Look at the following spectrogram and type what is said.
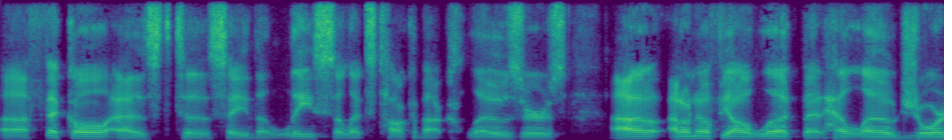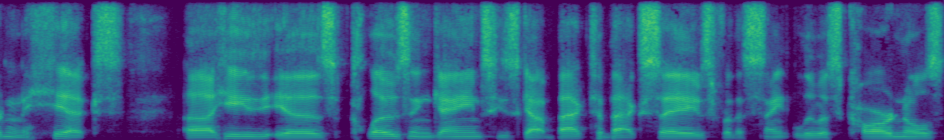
uh, fickle as to say the least. So let's talk about closers. I don't, I don't know if y'all look, but hello, Jordan Hicks. Uh, he is closing games. He's got back to back saves for the St. Louis Cardinals.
